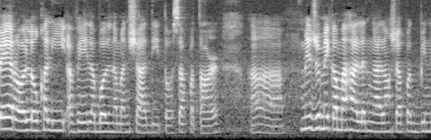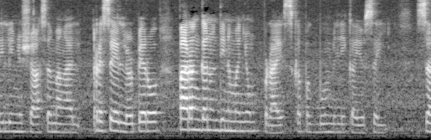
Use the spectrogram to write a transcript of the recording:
Pero, locally available naman siya dito sa Qatar. Uh, medyo may kamahalan nga lang siya pag binili nyo siya sa mga reseller. Pero, parang ganun din naman yung price kapag bumili kayo sa, sa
